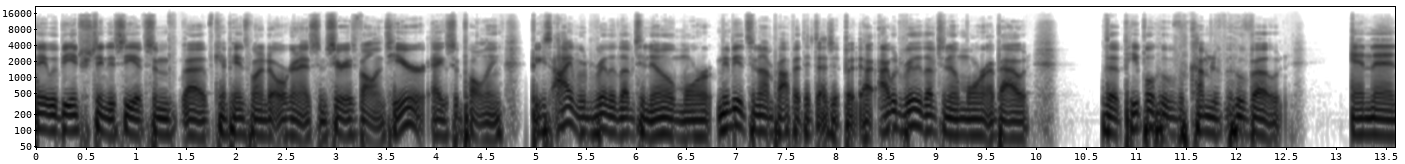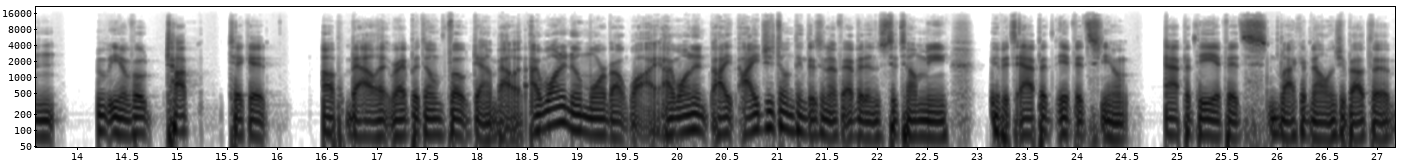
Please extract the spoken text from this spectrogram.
it would be interesting to see if some uh, campaigns wanted to organize some serious volunteer exit polling because I would really love to know more. Maybe it's a nonprofit that does it, but I, I would really love to know more about the people who've come to who vote and then you know vote top ticket up ballot right but don't vote down ballot i want to know more about why i want to i i just don't think there's enough evidence to tell me if it's apathy if it's you know apathy if it's lack of knowledge about the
